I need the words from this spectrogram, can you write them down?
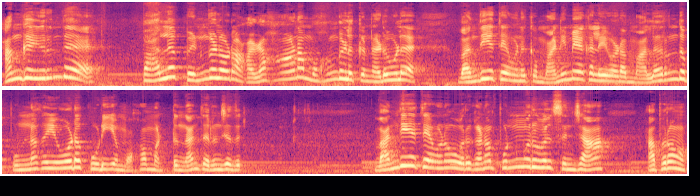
அங்கே இருந்த பல பெண்களோட அழகான முகங்களுக்கு நடுவில் வந்தியத்தேவனுக்கு மணிமேகலையோட மலர்ந்த புன்னகையோட கூடிய முகம் மட்டும்தான் தெரிஞ்சது. வந்தியத்தேவனும் ஒரு கணம் புன்முறுவல் செஞ்சான். அப்புறம்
